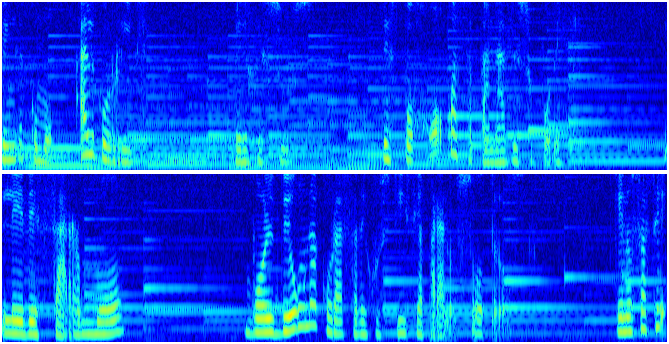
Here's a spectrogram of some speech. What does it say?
venga como algo horrible. Pero Jesús despojó a Satanás de su poder, le desarmó, volvió una coraza de justicia para nosotros, que nos hace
